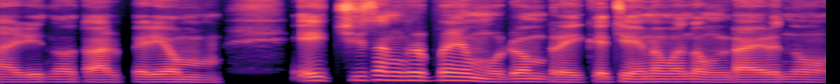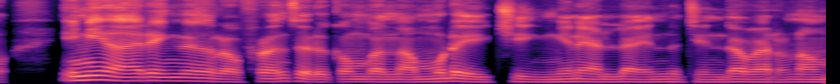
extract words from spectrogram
ആയിരുന്നു താല്പര്യം യക്ഷി സങ്കല്പനെ മുഴുവൻ ബ്രേക്ക് ചെയ്യണമെന്നുണ്ടായിരുന്നു ഇനി ആരെങ്കിലും റെഫറൻസ് എടുക്കുമ്പോൾ നമ്മുടെ ഏച്ചി ഇങ്ങനെയല്ല എന്ന് ചിന്ത വരണം.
